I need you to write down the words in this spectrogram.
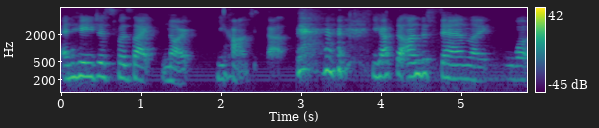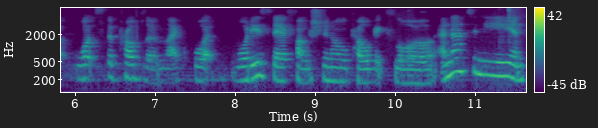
And he just was like, no, you can't do that. you have to understand like what what's the problem, like what what is their functional pelvic floor anatomy and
